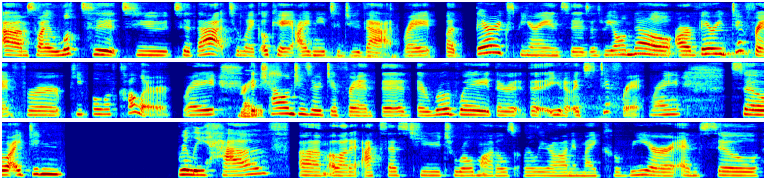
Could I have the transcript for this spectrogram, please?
um, so i looked to to to that to like okay i need to do that right but their experiences as we all know are very different for people of color right, right. the challenges are different the the roadway the, the you know it's different right so i didn't really have um, a lot of access to to role models earlier on in my career. And so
